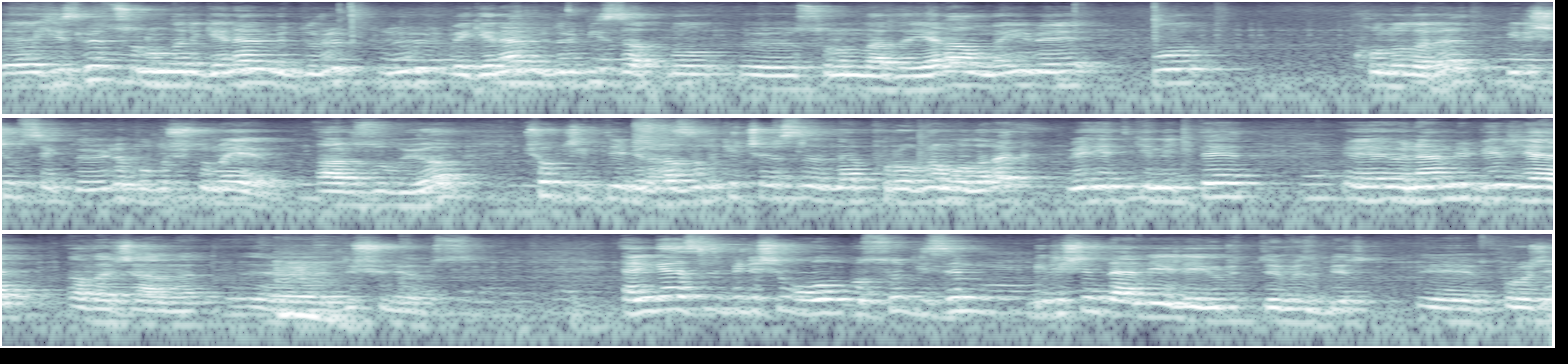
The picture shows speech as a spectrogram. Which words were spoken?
e, Hizmet Sunumları Genel Müdürü ve Genel Müdürü bizzat bu e, sunumlarda yer almayı ve bu konuları bilişim sektörüyle buluşturmayı arzuluyor. Çok ciddi bir hazırlık içerisindeler program olarak ve etkinlikte e, önemli bir yer alacağını e, düşünüyoruz. Engelsiz Bilişim Olgusu bizim Bilişim Derneği ile yürüttüğümüz bir e, proje.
